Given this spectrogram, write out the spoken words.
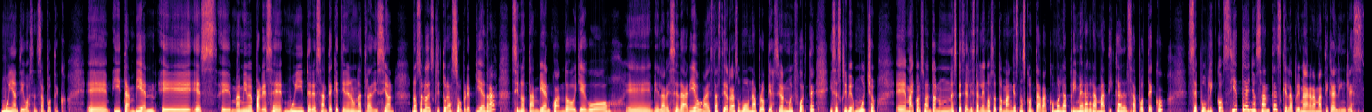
muy antiguas en zapoteco. Eh, y también es eh, a mí me parece muy interesante que tienen una tradición no solo de escritura sobre piedra, sino también cuando llegó eh, el abecedario a estas tierras hubo una apropiación muy fuerte y se escribió mucho. Eh, Michael Swanton, un especialista en lenguas otomangues, nos contaba cómo la primera gramática del zapoteco se publicó siete años antes que la primera gramática del inglés.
